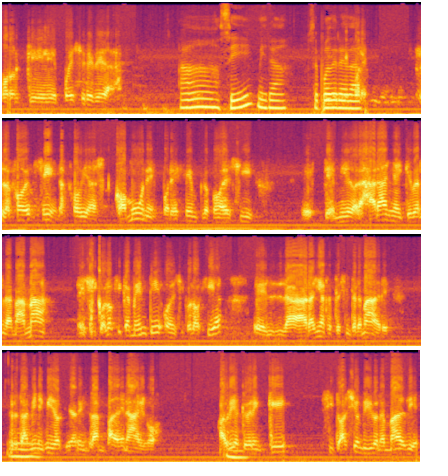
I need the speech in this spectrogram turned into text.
porque puede ser heredada. Ah, sí, mira, se puede heredar. La fobia, sí, las fobias comunes, por ejemplo, como decir, este, miedo a las arañas, hay que ver la mamá. Eh, psicológicamente o en psicología, eh, la araña representa a la madre, pero Ah. también es miedo a quedar entrampada en algo. Habría Ah. que ver en qué situación vivió la madre,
